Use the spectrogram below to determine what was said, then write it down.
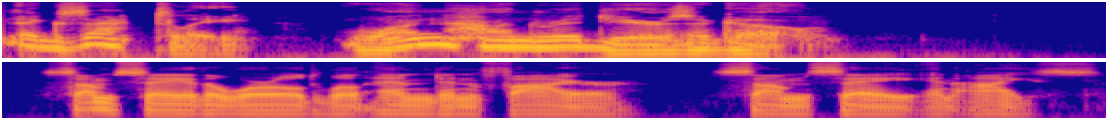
exactly 100 years ago. Some say the world will end in fire, some say in ice.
